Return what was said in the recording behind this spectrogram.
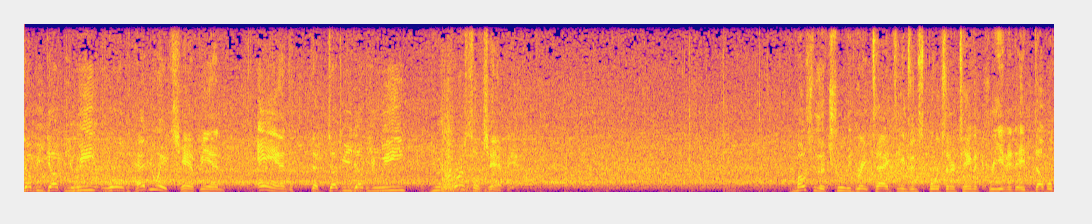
WWE World Heavyweight Champion, and the WWE Universal Champion. Most of the truly great tag teams in sports entertainment created a double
